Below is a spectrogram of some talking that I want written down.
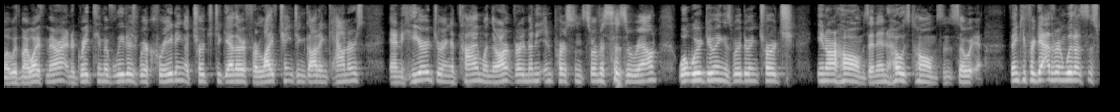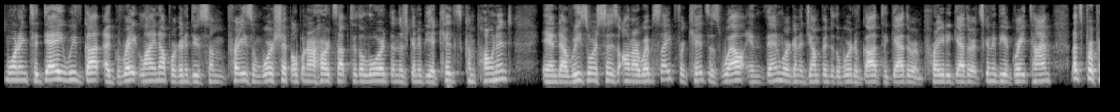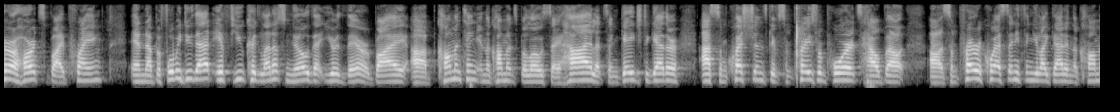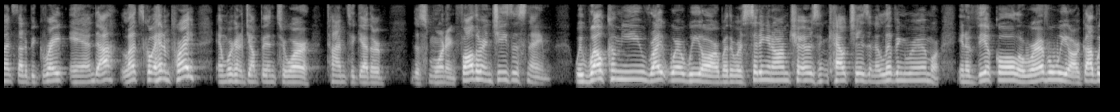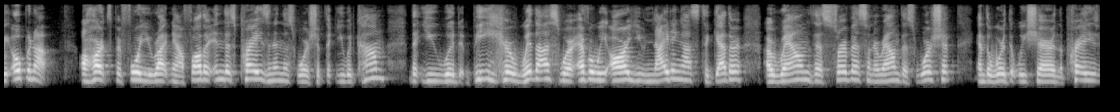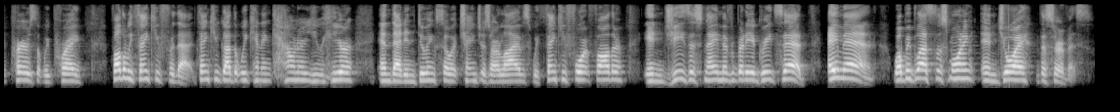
with my wife Mara and a great team of leaders, we're creating a church together for life changing God encounters. And here, during a time when there aren't very many in person services around, what we're doing is we're doing church in our homes and in host homes. And so, eh, Thank you for gathering with us this morning. Today, we've got a great lineup. We're going to do some praise and worship, open our hearts up to the Lord. Then there's going to be a kids component and uh, resources on our website for kids as well. And then we're going to jump into the Word of God together and pray together. It's going to be a great time. Let's prepare our hearts by praying. And uh, before we do that, if you could let us know that you're there by uh, commenting in the comments below, say hi, let's engage together, ask some questions, give some praise reports. How about uh, some prayer requests, anything you like that in the comments? That'd be great. And uh, let's go ahead and pray. And we're going to jump into our time together this morning. Father, in Jesus' name, we welcome you right where we are, whether we're sitting in armchairs and couches in a living room or in a vehicle or wherever we are. God, we open up our hearts before you right now. Father, in this praise and in this worship, that you would come, that you would be here with us wherever we are, uniting us together around this service and around this worship and the word that we share and the praise, prayers that we pray. Father, we thank you for that. Thank you, God, that we can encounter you here and that in doing so it changes our lives. We thank you for it, Father. In Jesus' name, everybody agreed, said, Amen. Well, be blessed this morning. Enjoy the service.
